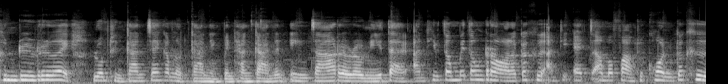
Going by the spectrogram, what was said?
ขึ้นเรื่อยๆ รวมถึงการการแจ้งกำหนดการอย่างเป็นทางการนั่นเองจ้าเร็วๆนี้ แต่อันที่ต้องไม่ต้องรอแล้วก็คืออันที่แอดจะเอามาฝากทุกคนก็คือ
